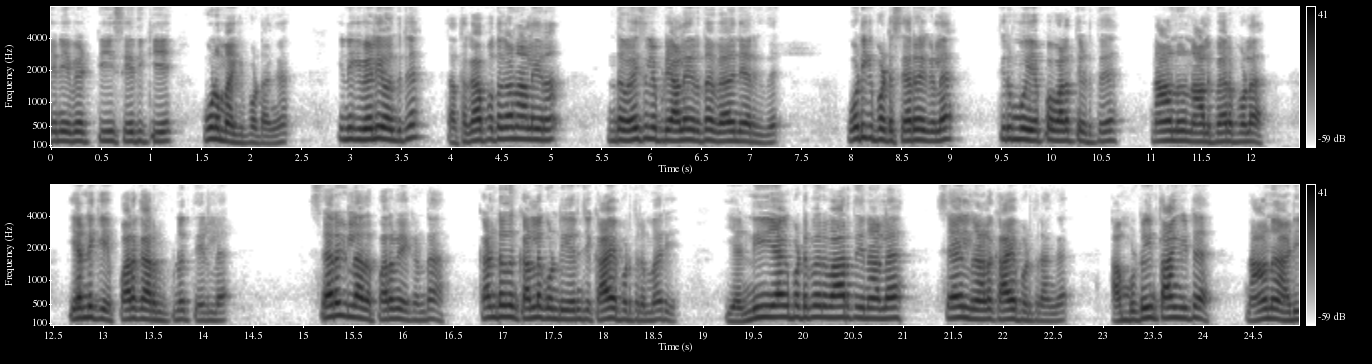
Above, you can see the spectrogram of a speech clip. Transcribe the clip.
என்னை வெட்டி செதுக்கி ஊனமாக்கி போட்டாங்க. இன்றைக்கி வெளியே வந்துட்டு தத்தக்கா புத்தகான்னு அலையிறான். இந்த வயசில் இப்படி அலையிறது தான் வேதனையாக இருக்குது. ஒடிக்கப்பட்ட சிறகுகளை திரும்பவும் எப்போ வளர்த்து எடுத்து நானும் நாலு பேரை போல் என்னைக்கு பறக்க ஆரம்பிப்புன்னு தெரியல. சிறகு இல்லாத பறவையை கண்டா கண்டதும் கல்லை கொண்டு எரிஞ்சு காயப்படுத்துகிற மாதிரி என்னையும் ஏகப்பட்ட பேர் வார்த்தையினால் செயலினால் காயப்படுத்துகிறாங்க அம்புட்டையும் தாங்கிட்டு. நானும் அடி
